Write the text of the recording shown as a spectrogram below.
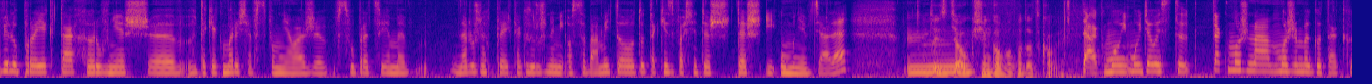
wielu projektach również, e, tak jak Marysia wspomniała, że współpracujemy na różnych projektach z różnymi osobami, to, to tak jest właśnie też, też i u mnie w dziale. To jest dział Mm, księgowo-podatkowy. tak, mój, mój dział jest, tak można, możemy go tak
